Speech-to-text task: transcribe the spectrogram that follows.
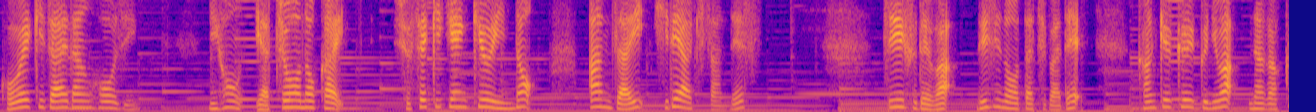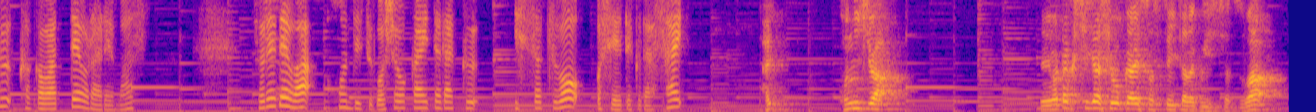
公益財団法人日本野鳥の会首席研究員の安西秀明さんです。チーフでは理事のお立場で環境教育には長く関わっておられます。それでは本日ご紹介いただく一冊を教えてください。はい、こんにちは。私が紹介させていただく一冊は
